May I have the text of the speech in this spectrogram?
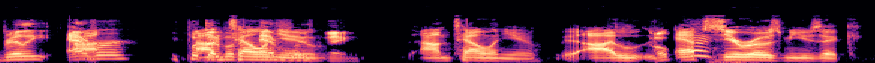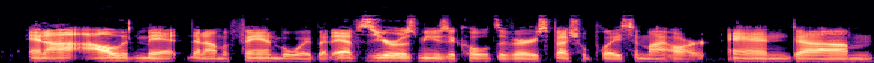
really ever. You put that I'm above telling you. I'm telling you, I F Zero's music, and I, I'll admit that I'm a fanboy, but F Zero's music holds a very special place in my heart, and um,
